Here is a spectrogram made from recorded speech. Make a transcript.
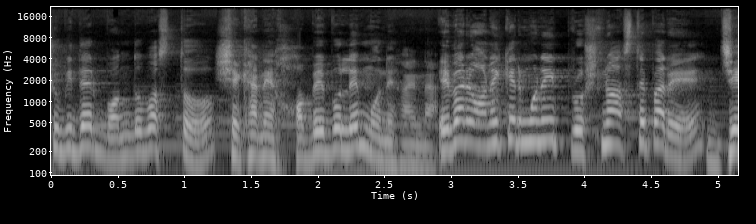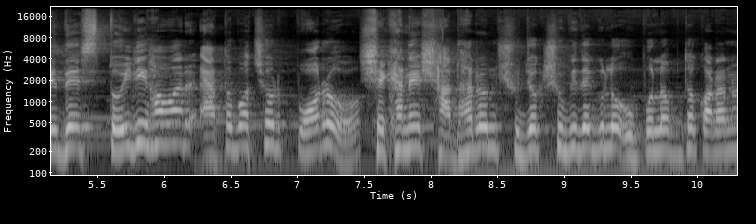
সুবিধার বন্দোবস্ত সেখানে হবে বলে মনে হয় না। এবার অনেকের মনেই প্রশ্ন আসতে পারে, যে দেশ তৈরি হওয়ার এত বছর পরও সেখানে সাধারণ সুযোগ সুবিধাগুলো উপলব্ধ করানো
